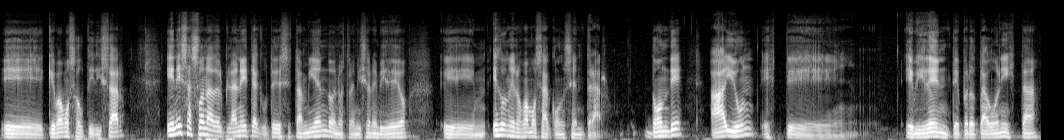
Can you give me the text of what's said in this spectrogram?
que vamos a utilizar en esa zona del planeta que ustedes están viendo en nuestra emisión en video, eh, es donde nos vamos a concentrar, donde hay un este, evidente protagonista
